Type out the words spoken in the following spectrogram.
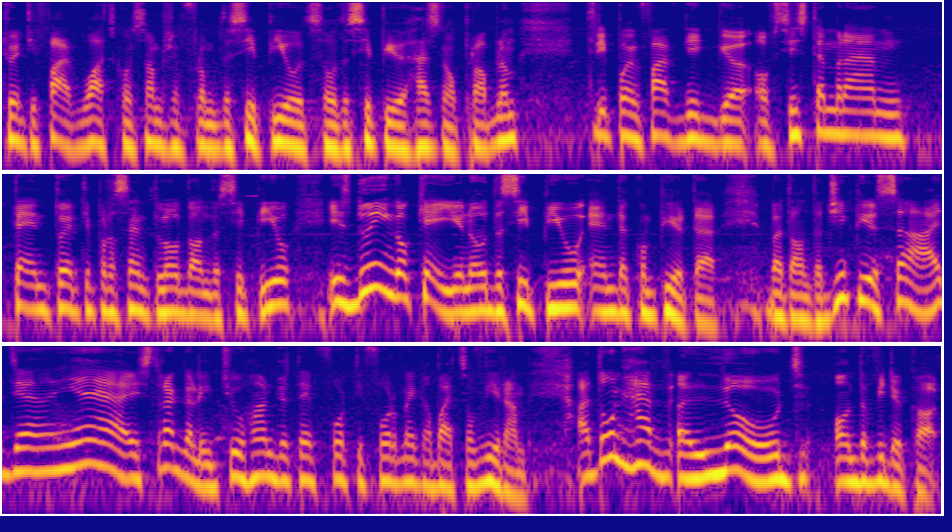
25 watts consumption from the CPU, so the CPU has no problem. 3.5 gig uh, of system RAM, 10 20% load on the CPU is doing okay, you know, the CPU and the computer. But on the GPU side, uh, yeah, it's struggling 244 megabytes of VRAM. I don't have a load on the video card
